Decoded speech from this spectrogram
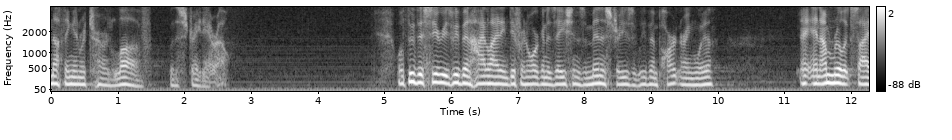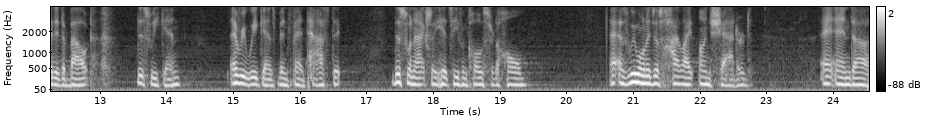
nothing in return, love with a straight arrow. Well, through this series, we've been highlighting different organizations and ministries that we've been partnering with. And, I'm real excited about this weekend. Every weekend's been fantastic. This one actually hits even closer to home. As we want to just highlight Unshattered. And, uh,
